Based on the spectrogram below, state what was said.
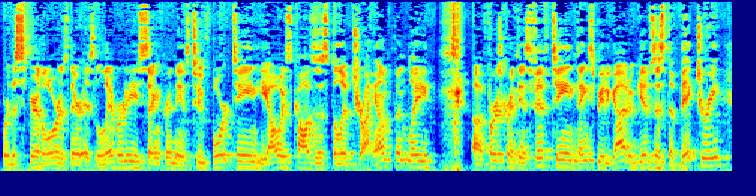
where the Spirit of the Lord is there is liberty. 2 Corinthians 2.14, he always causes us to live triumphantly. Uh, 1 Corinthians 15, thanks be to God who gives us the victory.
